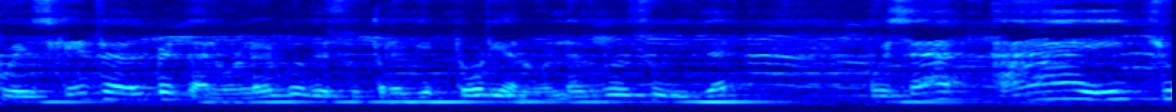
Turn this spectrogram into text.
pues Henry Albert a lo largo de su trayectoria, a lo largo de su vida, pues ha, hecho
